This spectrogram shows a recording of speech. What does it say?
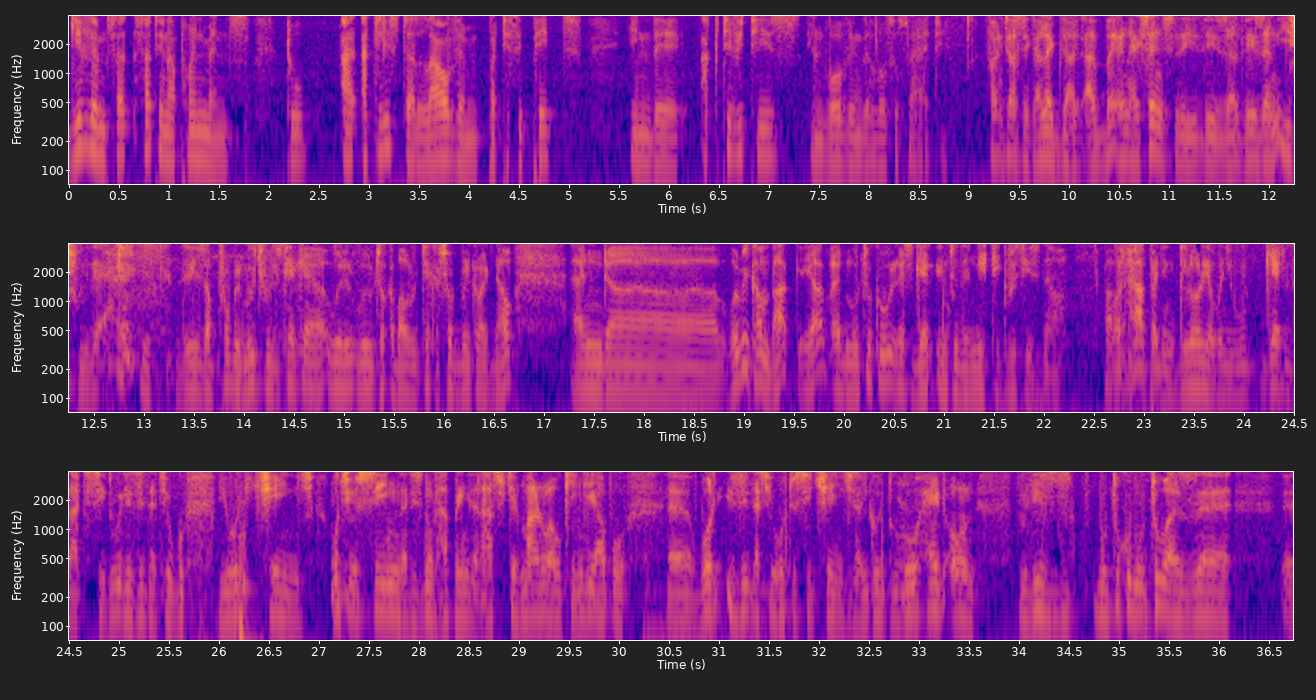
Give them cer- certain appointments to a- at least allow them participate in the activities involving the law society. Fantastic. I like that. Yes. Uh, and I sense the, there's, a, there's an issue there. Yes. There's a problem which we'll take a, we'll, we'll talk about. We'll take a short break right now. And uh, when we come back, yeah, uh, Mutuku, let's get into the nitty gritties now. What's happening, Gloria, when you get that seat? What is it that you go, you want to change? What you're seeing that is not happening that has to change? Manuel Kingi Apo, uh, what is it that you want to see changed? Are you going to go head on with this Mutuku Mutua's uh, uh,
